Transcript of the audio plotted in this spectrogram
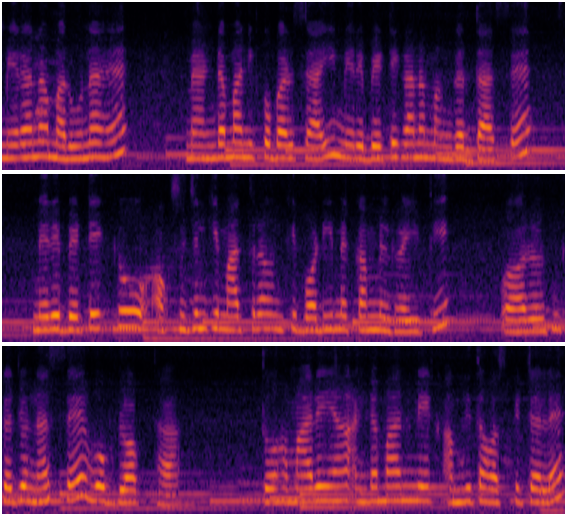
मेरा नाम अरुणा है। मैं अंडमान निकोबार से आई। मेरे बेटे का नाम अंगद दास है। मेरे बेटे को ऑक्सीजन की मात्रा उनकी बॉडी में कम मिल रही थी और उनका जो नस है वो ब्लॉक था। तो हमारे यहाँ अंडमान में एक अमृता हॉस्पिटल है।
